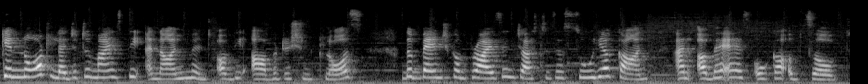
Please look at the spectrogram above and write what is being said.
cannot legitimize the annulment of the arbitration clause the bench comprising Justices Surya Kant and Abhay S. Oka observed.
